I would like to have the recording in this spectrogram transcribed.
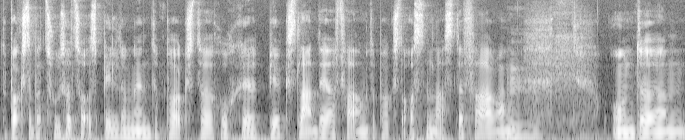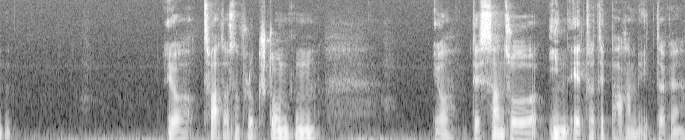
du brauchst aber Zusatzausbildungen, du brauchst Hochgebirgslandeerfahrung, du brauchst Außenlasterfahrung. Mhm und ähm, ja, 2000 Flugstunden, ja, das sind so in etwa die Parameter. Gell?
